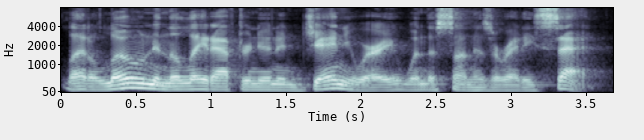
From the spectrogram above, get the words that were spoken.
let alone in the late afternoon in January when the sun has already set.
